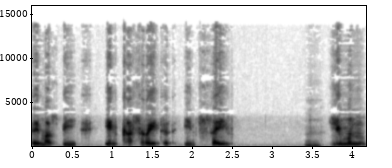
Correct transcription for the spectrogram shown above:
they must be incarcerated in safe, mm. human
